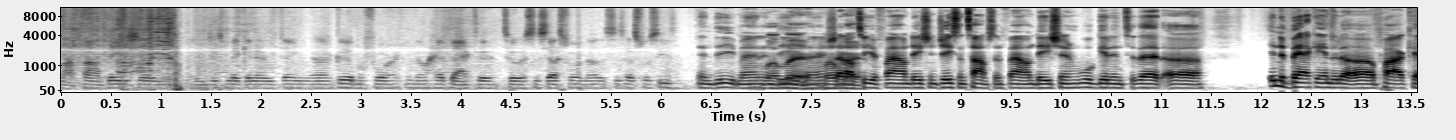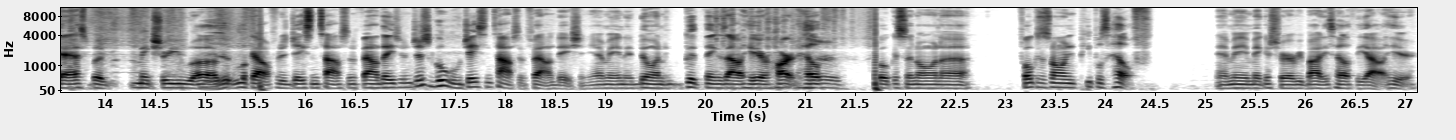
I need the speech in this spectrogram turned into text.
my foundation and just making everything uh, good before you know head back to, to a successful another successful season. Indeed, man. My Indeed, man, man. my Shout out to your foundation, Jason Thompson Foundation. We'll get into that uh, in the back end of the uh, podcast, but make sure you uh, look out for the Jason Thompson Foundation. Just Google Jason Thompson Foundation. You know I mean? They're doing good things out here, heart health, sir. focusing on uh, focusing on people's health. You know what I mean? Making sure everybody's healthy out here.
